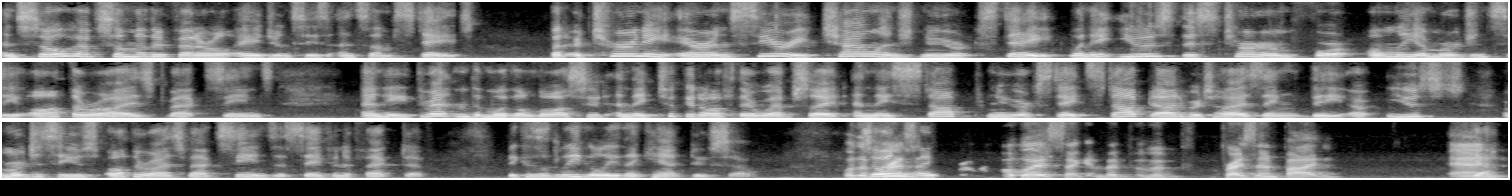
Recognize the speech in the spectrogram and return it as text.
and so have some other federal agencies and some states. But attorney Aaron Siri challenged New York State when it used this term for only emergency authorized vaccines and he threatened them with a lawsuit and they took it off their website and they stopped new york state stopped advertising the uh, use emergency use authorized vaccines as safe and effective because legally they can't do so Well, the So president. Well, wait a second, but, but President Biden and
